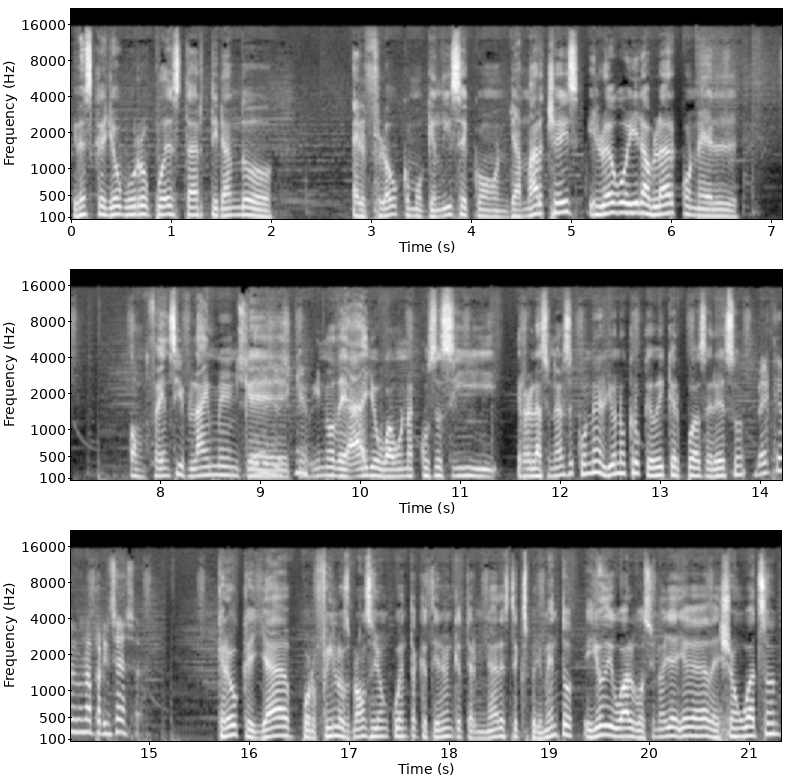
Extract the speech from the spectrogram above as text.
y ves que Joe Burrow puede estar tirando el flow, como quien dice, con Jamar Chase y luego ir a hablar con el offensive lineman que, sí, sí. que vino de Iowa, una cosa así, y relacionarse con él. Yo no creo que Baker pueda hacer eso. Baker es una princesa. creo que ya por fin los Browns se dieron cuenta que tienen que terminar este experimento. Y yo digo algo, si no ya llega de Sean Watson,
